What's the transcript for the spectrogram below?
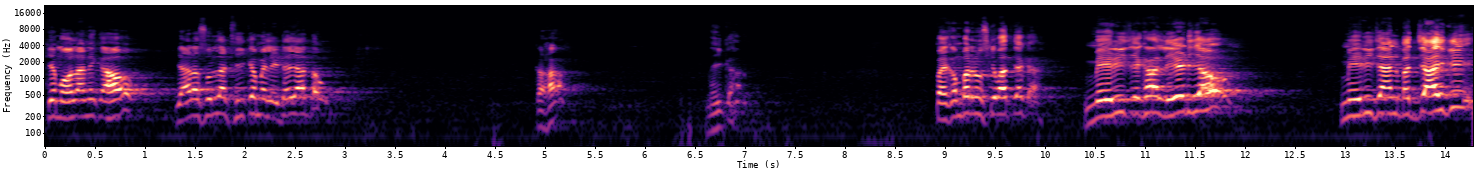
کہ مولا نے کہا ہو، یا رسول اللہ، ٹھیک ہے، میں لیٹا جاتا ہوں۔ کہا؟ نہیں کہا۔ پیغمبر نے اس کے بعد کیا کہا؟ میری جگہ لیٹ جاؤ، میری جان بچ جائے گی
